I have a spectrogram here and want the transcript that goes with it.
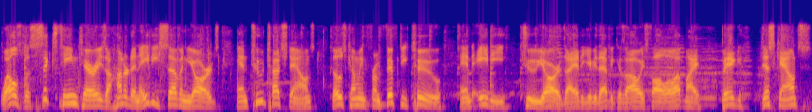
Wells was 16 carries, 187 yards, and two touchdowns, those coming from 52 and 82 yards. I had to give you that because I always follow up my big discounts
